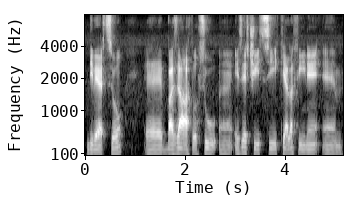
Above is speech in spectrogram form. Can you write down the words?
diverso eh, basato su eh, esercizi che alla fine ehm,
